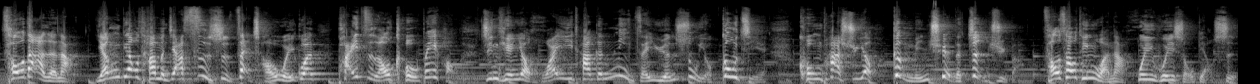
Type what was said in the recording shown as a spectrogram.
曹大人啊，杨彪他们家四世在朝为官，牌子老，口碑好，今天要怀疑他跟逆贼袁术有勾结，恐怕需要更明确的证据吧。曹操听完啊，挥挥手表示：“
